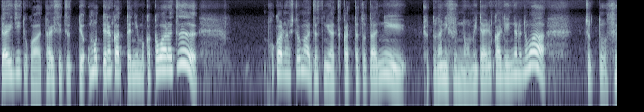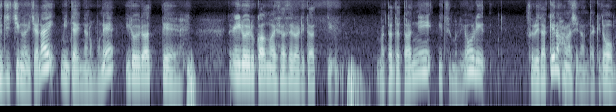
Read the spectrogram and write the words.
大事とか大切って思ってなかったにもかかわらず、他の人が雑に扱った途端に、ちょっと何すんの？みたいな感じになるのは、ちょっと筋違いじゃない？みたいなのもね、いろいろあって、いろいろ考えさせられたっていう。まあ、ただ単にいつものように、それだけの話なんだけど、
